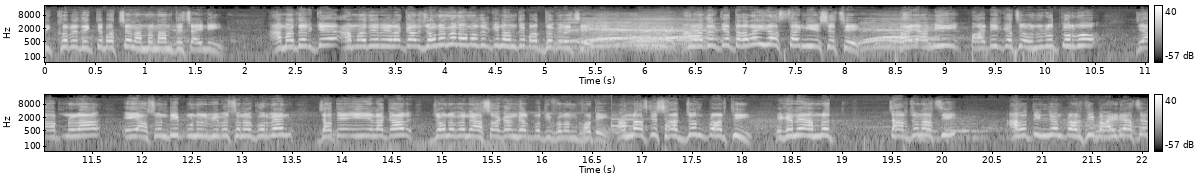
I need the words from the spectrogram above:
বিক্ষোভে দেখতে পাচ্ছেন আমরা নামতে চাইনি। আমাদেরকে আমাদের এলাকার জনগণ আমাদেরকে নামতে বাধ্য করেছে। আমাদেরকে তারাই রাস্তায় নিয়ে এসেছে। তাই আমি পার্টির কাছে অনুরোধ করব যে আপনারা এই আসনটি পুনর্বিবেচনা করবেন যাতে এই এলাকার জনগণের আশা আকাঙ্ক্ষার প্রতিফলন ঘটে। আমরা আজকে সাতজন প্রার্থী, এখানে আমরা চারজন আছি আরও তিনজন প্রার্থী বাইরে আছেন,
